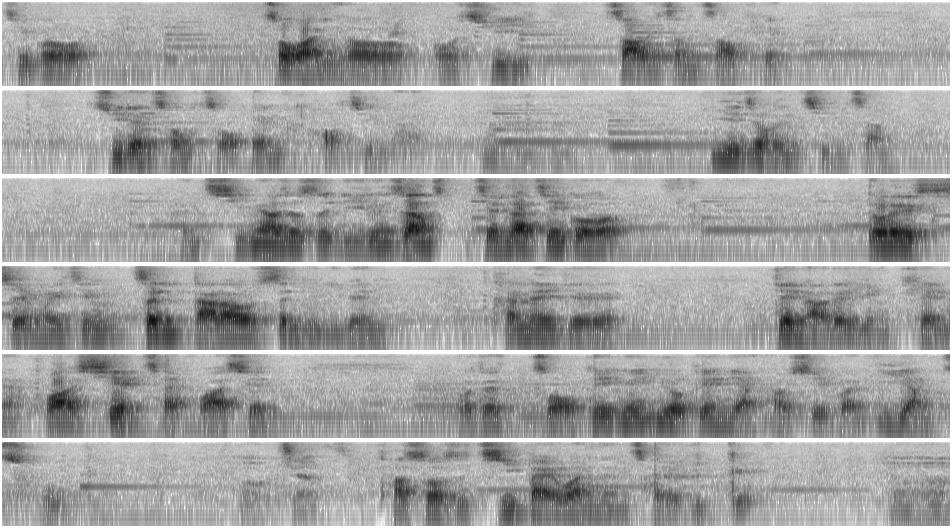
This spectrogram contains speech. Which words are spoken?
结果做完以后，我去照一张照片，居然从左边跑进来。医院就很紧张。很奇妙，就是理论上检查结果，用那个显微镜针打到身体里面，看那个电脑的影片呢，发现才发现，我的左边跟右边两条血管一样粗。哦，这样子。他说是几百万人才有一个。嗯嗯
